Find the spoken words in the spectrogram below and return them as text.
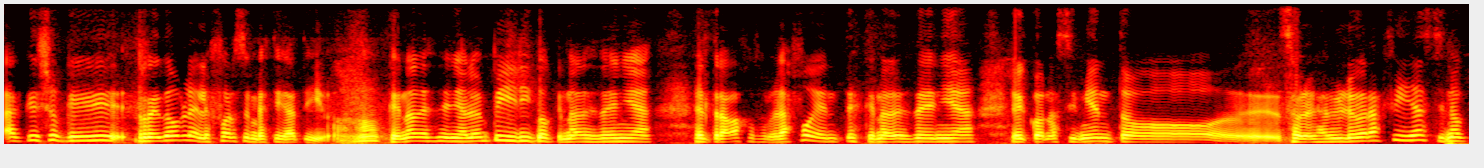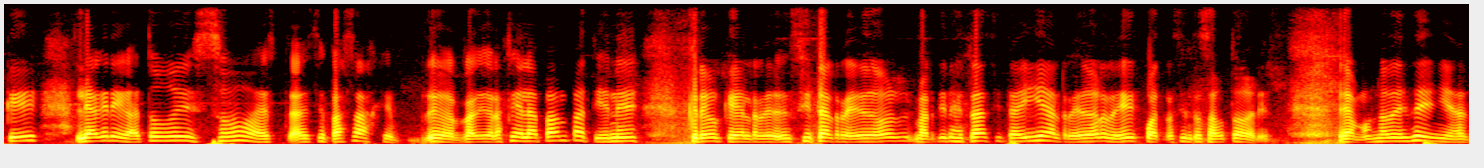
aquello que redobla el esfuerzo investigativo, ¿no? que no desdeña lo empírico, que no desdeña el trabajo sobre las fuentes, que no desdeña el conocimiento eh, sobre las bibliografías, sino que le agrega todo eso a, ese pasaje de radiografía de la Pampa tiene, creo que cita alrededor, Martínez Estrada cita ahí alrededor de 400 autores. Digamos, no desdeña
